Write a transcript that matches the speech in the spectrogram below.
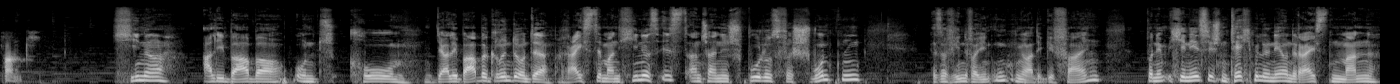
Fund. China, Alibaba und Co. Der Alibaba-Gründer und der reichste Mann Chinas ist anscheinend spurlos verschwunden. Er ist auf jeden Fall in Ungnade gefallen. Von dem chinesischen Tech-Millionär und reichsten Mann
